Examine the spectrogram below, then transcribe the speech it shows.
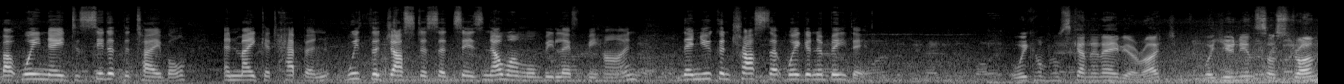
but we need to sit at the table and make it happen with the justice that says no one will be left behind, then you can trust that we're going to be there. We come from Scandinavia, right? Where unions are strong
